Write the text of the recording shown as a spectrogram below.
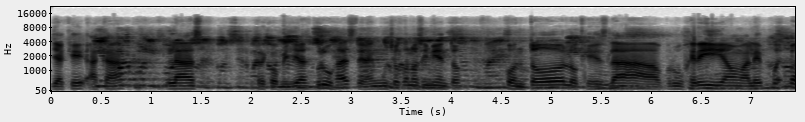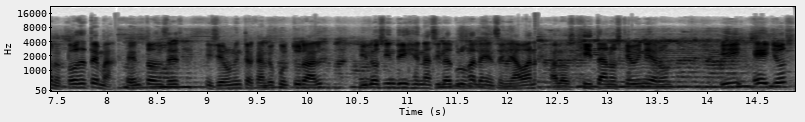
ya que acá las, brujas tienen mucho conocimiento con todo lo que es la brujería, ¿vale? bueno, todo ese tema. Entonces hicieron un intercambio cultural y los indígenas y las brujas les enseñaban a los gitanos que vinieron y ellos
